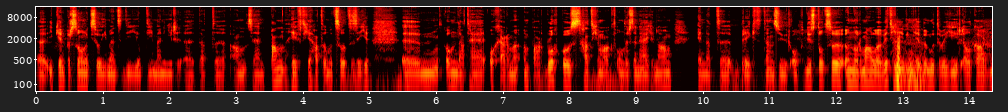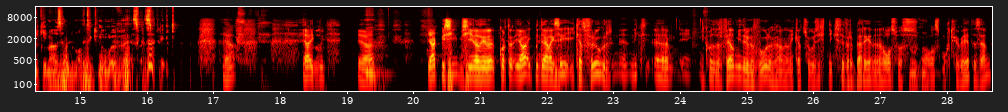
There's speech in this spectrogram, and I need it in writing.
Uh, ik ken persoonlijk zo iemand die op die manier uh, dat uh, aan zijn pan heeft gehad, om het zo te zeggen. Um, omdat hij Ocharme een paar blogposts had gemaakt onder zijn eigen naam. En dat breekt dan zuur op. Dus tot ze een normale wetgeving hebben, moeten we hier elkaar Mickey Mouse en de mond knomen, bij wijze van spreken. Ja, ja ik Ja. Ja, misschien, misschien had ik korte. Ja, ik moet eigenlijk zeggen, ik had vroeger niks. Uh, ik was er veel minder gevoelig aan en ik had zo gezegd niks te verbergen en alles, was, mm -hmm. alles mocht geweten zijn.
